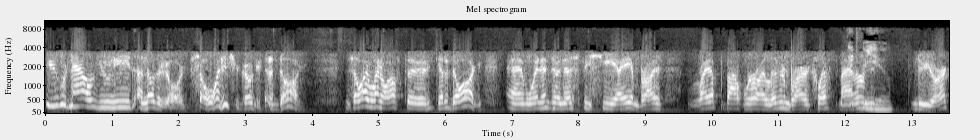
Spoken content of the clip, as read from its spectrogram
you now you need another dog. So why don't you go get a dog?" So I went off to get a dog and went into an SPCA in Briar, right up about where I live in Briarcliff Manor. New York.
